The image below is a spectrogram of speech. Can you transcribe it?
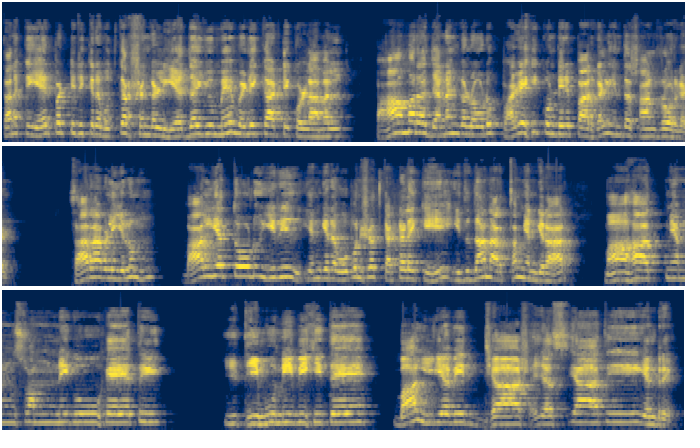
தனக்கு ஏற்பட்டிருக்கிற உத்கர்ஷங்கள் எதையுமே வெளிக்காட்டிக் கொள்ளாமல் பாமர ஜனங்களோடு பழகி கொண்டிருப்பார்கள் இந்த சான்றோர்கள். சாராவளியிலும் பால்யத்தோடு இரு என்கிற உபனிஷத் கட்டளைக்கு இதுதான் அர்த்தம் என்கிறார். மாஹாத்மியம் ஸ்வம் நிகூஹேதி இதி முனி விகிதே பால்ய வித்யாசயஸ்யாதி என்று.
